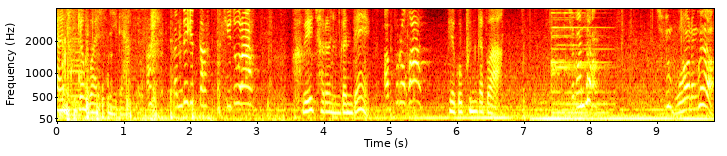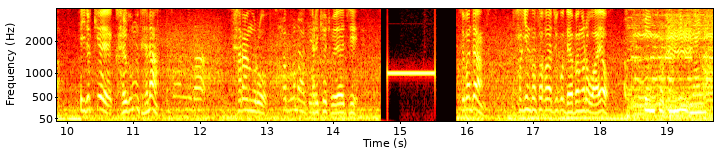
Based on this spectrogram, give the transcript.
차안 구경 왔습니다. 안 되겠다. 뒤돌아. 왜 저러는 건데? 앞으로 가. 배고픈가 봐. 최반장 지금 뭐 하는 거야? 이렇게 갈구면 되나? 죄송합니다. 사랑으로 차분하게 가르쳐 줘야지. 최반장 확인서 써가지고 내 방으로 와요. 센터장님 나이스.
